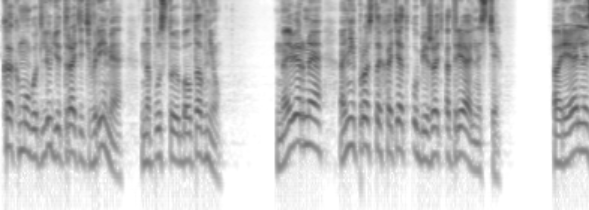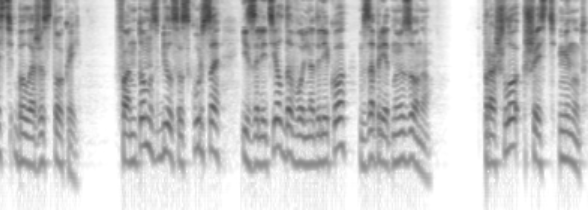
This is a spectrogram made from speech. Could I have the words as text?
как могут люди тратить время на пустую болтовню. Наверное, они просто хотят убежать от реальности. А реальность была жестокой. Фантом сбился с курса и залетел довольно далеко в запретную зону. Прошло 6 минут,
